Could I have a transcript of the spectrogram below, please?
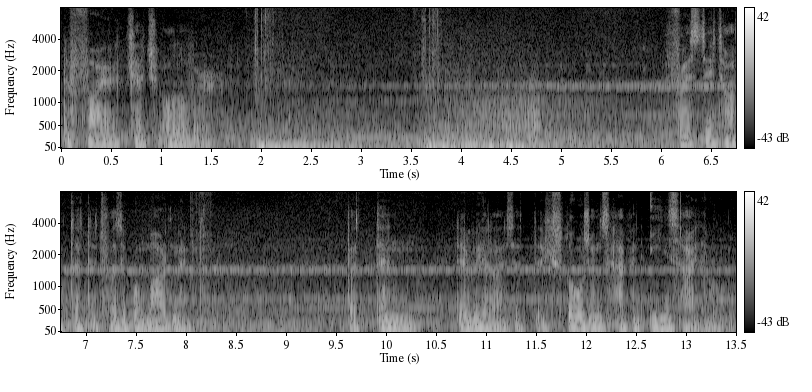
The fire catch all over. First they thought that it was a bombardment, but then they realized that the explosions happened inside the room.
